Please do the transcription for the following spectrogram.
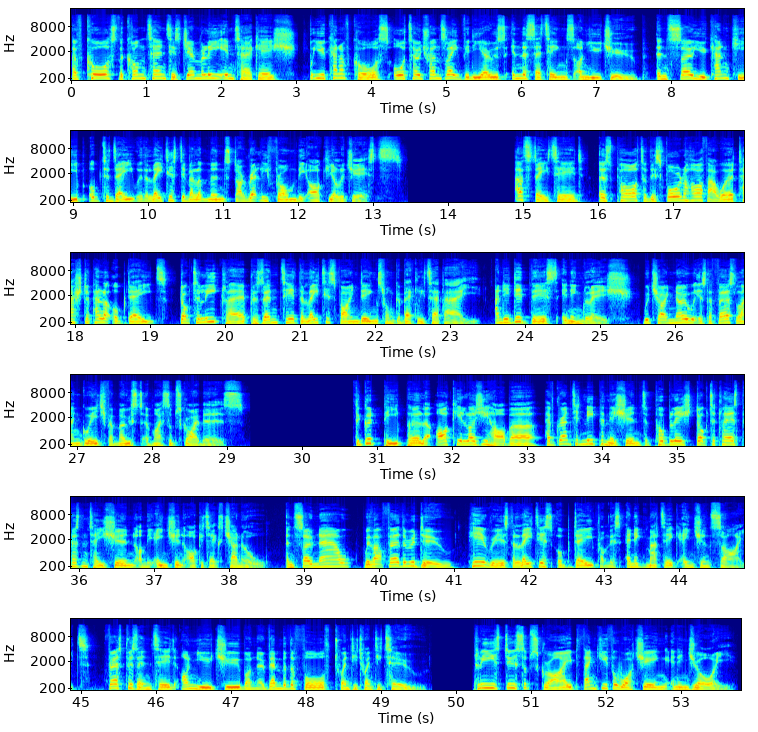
Of course, the content is generally in Turkish, but you can of course auto translate videos in the settings on YouTube, and so you can keep up to date with the latest developments directly from the archaeologists. As stated, as part of this four and a half hour Taştepeler update, Dr. Lee Clare presented the latest findings from Göbekli Tepe, and he did this in English, which I know is the first language for most of my subscribers. The good people at Arkeolojihaber have granted me permission to publish Dr. Clare's presentation on the Ancient Architects channel, and so now, without further ado, here is the latest update from this enigmatic ancient site. First presented on YouTube on November the 4th, 2022. Please do subscribe, thank you for watching and enjoy.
